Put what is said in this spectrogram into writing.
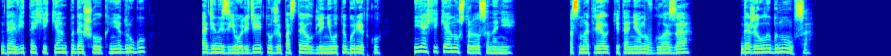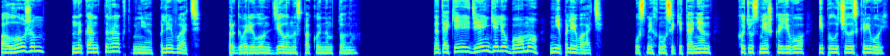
Давид Ахикян подошел к недругу. Один из его людей тут же поставил для него табуретку, и Ахикян устроился на ней. Посмотрел Китаняну в глаза, даже улыбнулся. «Положим, на контракт мне плевать», — проговорил он делано спокойным тоном. «На такие деньги любому не плевать», усмехнулся Китанян, хоть усмешка его и получилась кривой.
